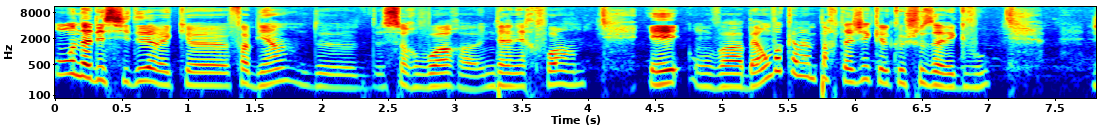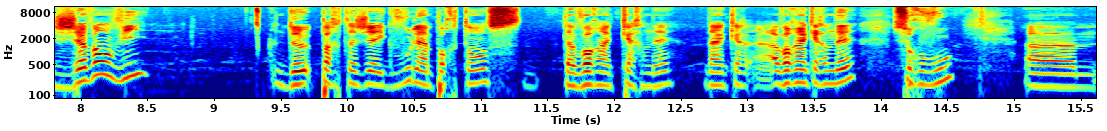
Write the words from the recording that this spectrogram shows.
on a décidé avec euh, Fabien de, se revoir euh, une dernière fois. Hein. Et on va, ben, on va quand même partager quelque chose avec vous. J'avais envie de partager avec vous l'importance d'avoir un carnet, un carnet sur vous euh,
